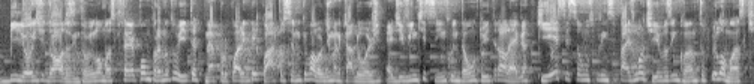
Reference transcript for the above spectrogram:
bilhões de dólares. Então o Elon Musk estaria comprando o Twitter, né, por 44, sendo que o valor de mercado hoje é de 25. Então o Twitter alega que esses são os principais motivos, enquanto o Elon Musk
